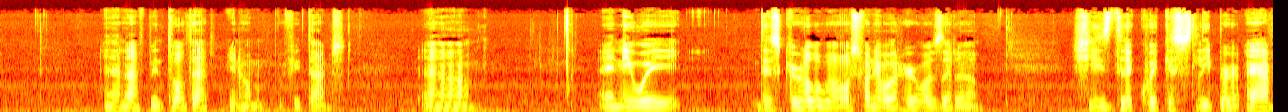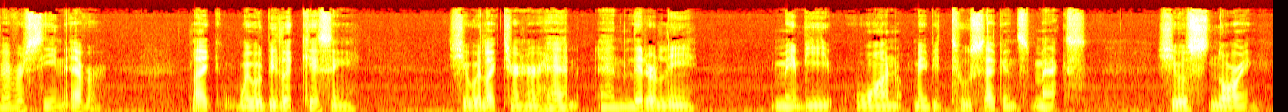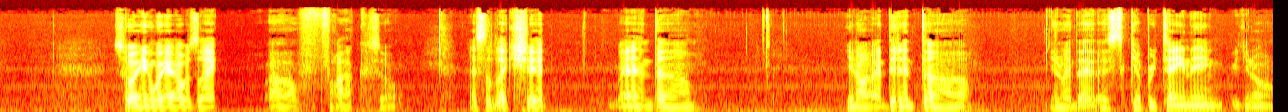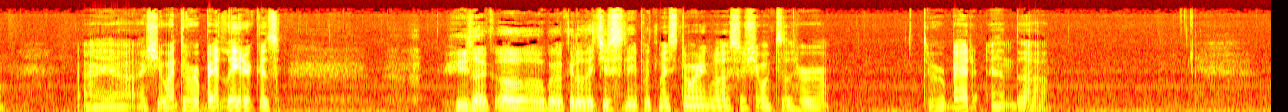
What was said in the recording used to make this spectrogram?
and I've been told that, you know, a few times. Um, anyway, this girl, what was funny about her was that, uh, She's the quickest sleeper I have ever seen ever. Like we would be like kissing, she would like turn her head and literally maybe one, maybe two seconds max. She was snoring. So anyway, I was like, oh fuck. So I slept like shit, and um, you know I didn't. Uh, you know I, I kept retaining. You know I uh, she went to her bed later because he's like, "Oh, we're gonna let you sleep with my snoring." Blah. So she went to her to her bed and uh,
